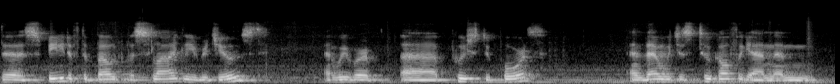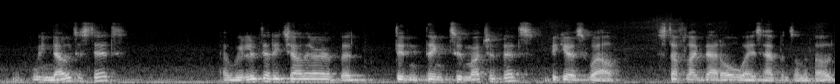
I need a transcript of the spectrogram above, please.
the speed of the boat was slightly reduced, and we were uh, pushed to port. And then we just took off again, and we noticed it, and we looked at each other, but didn't think too much of it because, well, stuff like that always happens on a boat.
